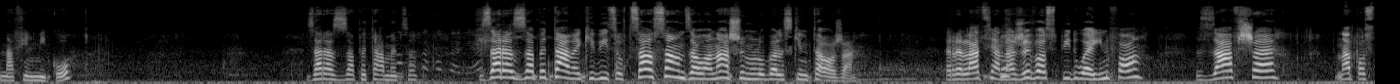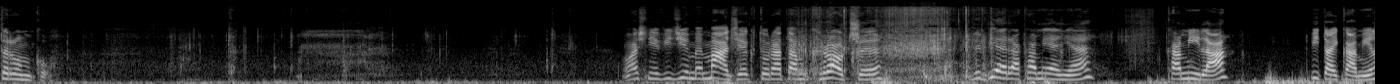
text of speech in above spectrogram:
na filmiku. Zaraz zapytamy, co. Zaraz zapytamy kibiców, co sądzą o naszym lubelskim torze. Relacja na żywo Speedway Info zawsze na posterunku. Właśnie widzimy Madzie, która tam kroczy, wybiera kamienie. Kamila. Witaj Kamil.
